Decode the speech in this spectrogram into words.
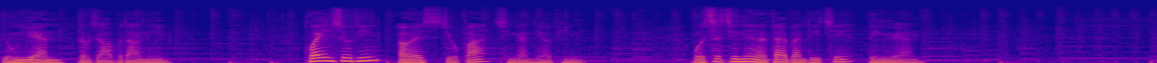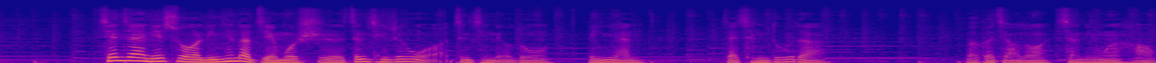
永远都找不到你。欢迎收听 OS 九八情感调频，我是今天的代班 DJ 林源。现在你所聆听的节目是《真情真我，真情流露》，林源在成都的某个角落向您问好。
